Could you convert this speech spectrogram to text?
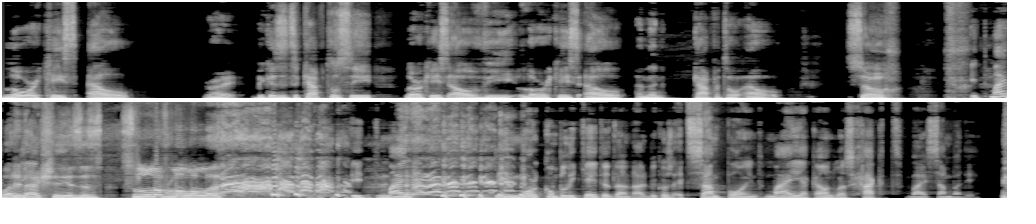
lowercase l, right? Because it's a capital C, lowercase l, V, lowercase l, and then capital L. So it might what it actually is is it might be more complicated than that because at some point my account was hacked by somebody.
